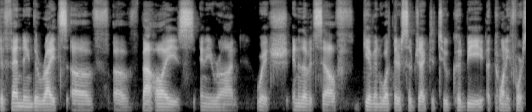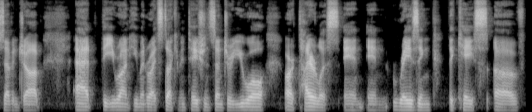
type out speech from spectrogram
defending the rights of of Baha'is in Iran, which in and of itself, given what they're subjected to, could be a 24/7 job. At the Iran Human Rights Documentation Center, you all are tireless in in raising the case of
